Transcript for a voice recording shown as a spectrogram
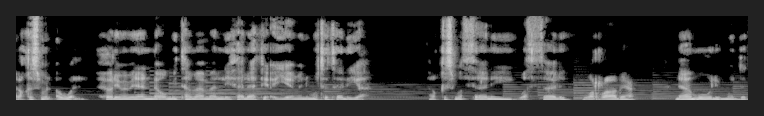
القسم الأول حرم من النوم تماما لثلاث أيام متتالية. القسم الثاني والثالث والرابع ناموا لمدة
